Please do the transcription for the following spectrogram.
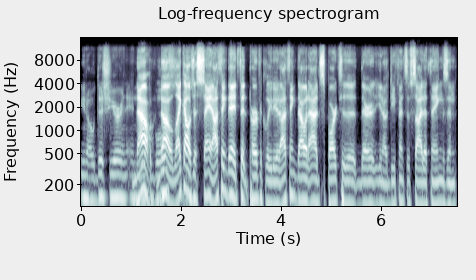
you know, this year and, and no, no, like I was just saying, I think they'd fit perfectly, dude. I think that would add spark to the, their, you know, defensive side of things. And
